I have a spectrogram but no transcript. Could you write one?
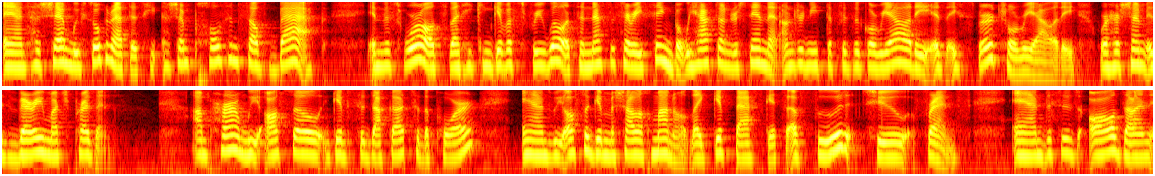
And Hashem, we've spoken about this, he, Hashem pulls himself back in this world so that he can give us free will. It's a necessary thing, but we have to understand that underneath the physical reality is a spiritual reality where Hashem is very much present. On Purim, we also give tzedakah to the poor, and we also give mishloach mano, like gift baskets of food to friends. And this is all done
